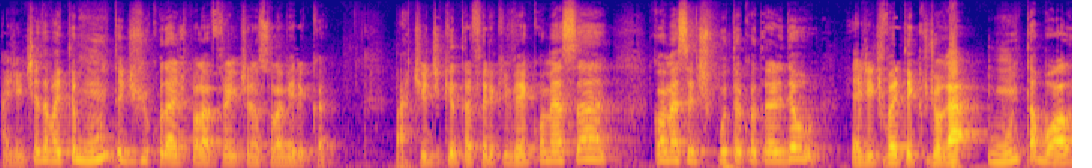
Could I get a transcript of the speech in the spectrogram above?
A gente ainda vai ter muita dificuldade pela frente na Sul-Americana. A partir de quinta-feira que vem começa, começa a disputa contra a LDU. E a gente vai ter que jogar muita bola.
